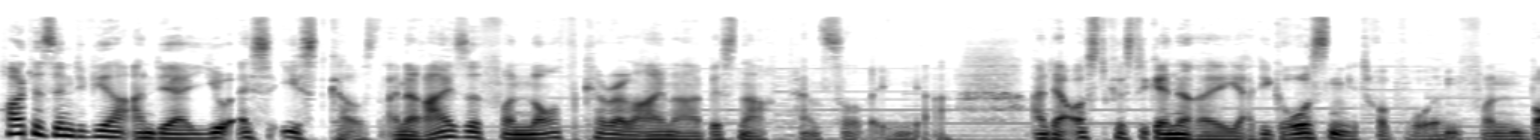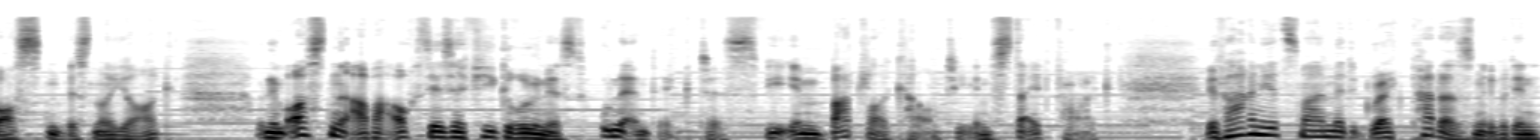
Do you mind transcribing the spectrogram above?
Heute sind wir an der US East Coast, eine Reise von North Carolina bis nach Pennsylvania. An der Ostküste generell ja die großen Metropolen von Boston bis New York und im Osten aber auch sehr, sehr viel Grünes, Unentdecktes, wie im Butler County im State Park. Wir fahren jetzt mal mit Greg Patterson über den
